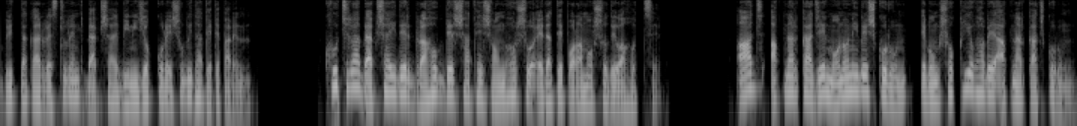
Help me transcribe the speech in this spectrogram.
বৃত্তাকার রেস্টুরেন্ট ব্যবসায় বিনিয়োগ করে সুবিধা পেতে পারেন। খুচরা ব্যবসায়ীদের গ্রাহকদের সাথে সংঘর্ষ এড়াতে পরামর্শ দেওয়া হচ্ছে। আজ আপনার কাজে মনোনিবেশ করুন এবং সক্রিয়ভাবে আপনার কাজ করুন।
